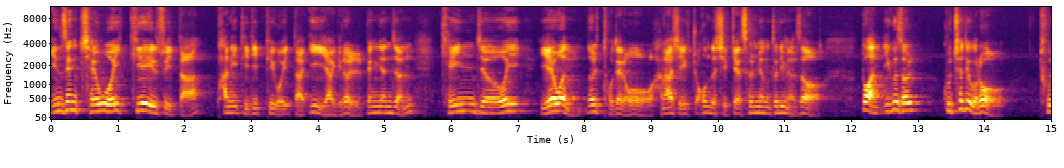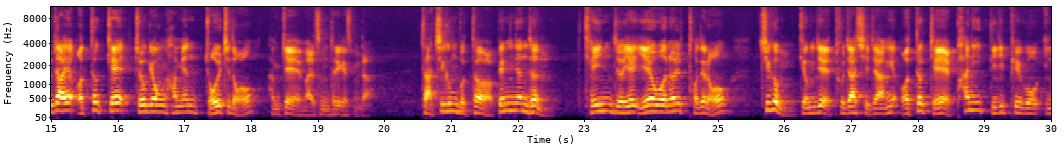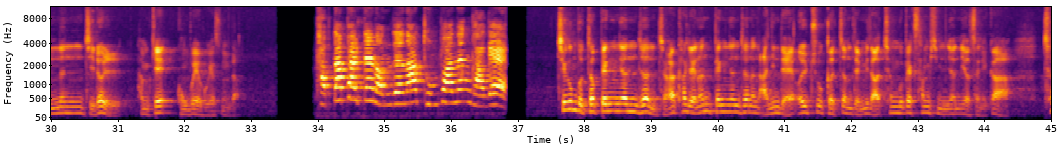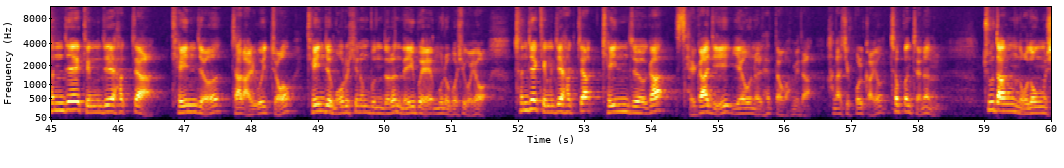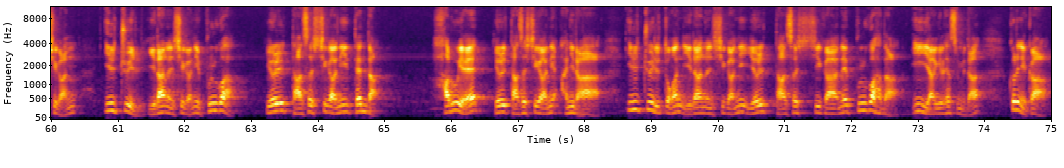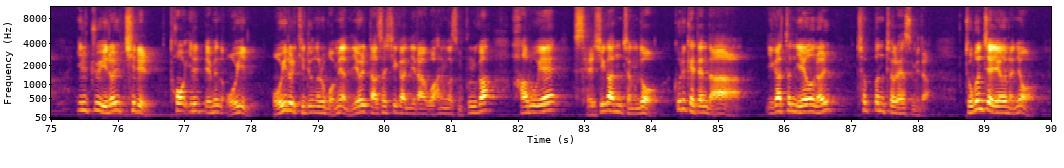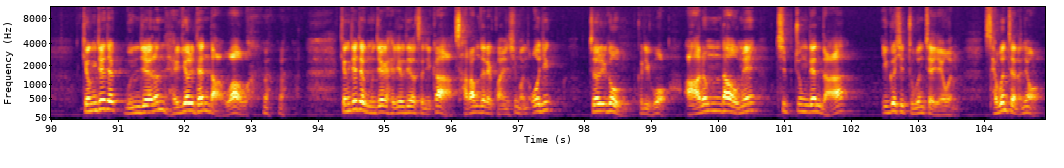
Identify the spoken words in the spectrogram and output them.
인생 최후의 기회일 수 있다. 판이 뒤집히고 있다. 이 이야기를 100년 전 케인저의 예언을 토대로 하나씩 조금 더 쉽게 설명드리면서 또한 이것을 구체적으로 투자에 어떻게 적용하면 좋을지도 함께 말씀드리겠습니다. 자, 지금부터 100년 전 케인저의 예언을 토대로 지금 경제 투자 시장이 어떻게 판이 뒤집히고 있는지를 함께 공부해 보겠습니다. 답답할 땐 언제나 돈 파는 가게. 지금부터 100년 전, 정확하게는 100년 전은 아닌데 얼추 거점됩니다. 1930년이었으니까 천재 경제학자 케인저 잘 알고 있죠? 케인저 모르시는 분들은 네이버에 물어보시고요. 천재 경제학자 케인저가 세 가지 예언을 했다고 합니다. 하나씩 볼까요? 첫 번째는 주당 노동시간 일주일 일하는 시간이 불과 15시간이 된다. 하루에 15시간이 아니라 일주일 동안 일하는 시간이 15시간에 불과하다. 이 이야기를 했습니다. 그러니까 일주일을 7일, 토, 일 빼면 5일, 5일을 기준으로 보면 15시간이라고 하는 것은 불과 하루에 3시간 정도 그렇게 된다. 이 같은 예언을 첫 번째로 했습니다. 두 번째 예언은요. 경제적 문제는 해결된다. 와우. 경제적 문제가 해결되었으니까 사람들의 관심은 오직 즐거움 그리고 아름다움에 집중된다. 이것이 두 번째 예언. 세 번째는요.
